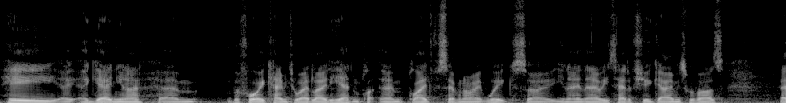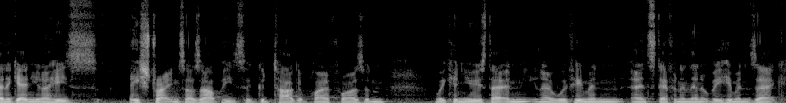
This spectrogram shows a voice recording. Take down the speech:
he again, you know, um, before he came to Adelaide, he hadn't pl- um, played for seven or eight weeks. So you know, now he's had a few games with us, and again, you know, he's he straightens us up. He's a good target player for us, and we can use that. And you know, with him and and Stefan, and then it'll be him and Zach.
